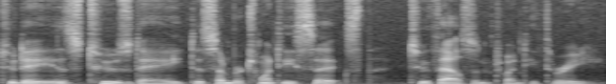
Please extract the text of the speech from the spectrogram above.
Today is Tuesday, December 26th, 2023.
